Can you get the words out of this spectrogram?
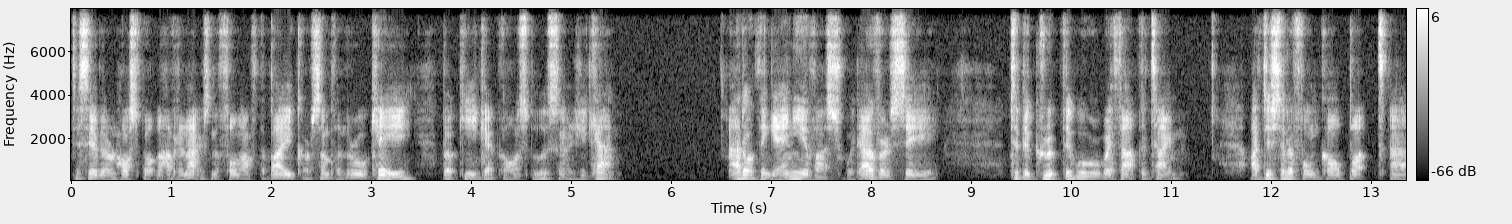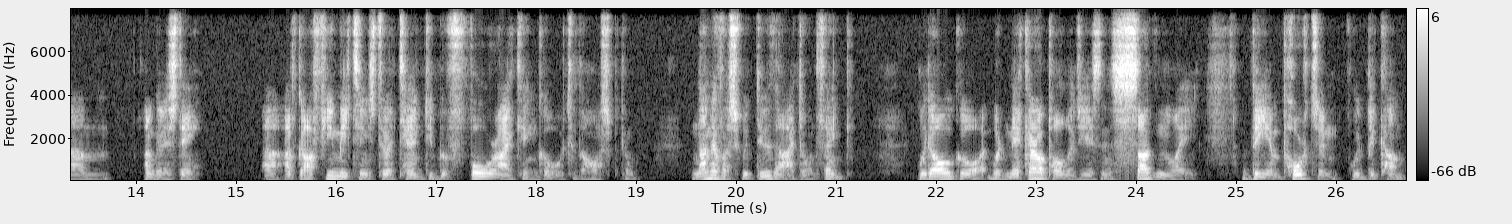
to say they're in hospital, they're having an accident, they're falling off the bike or something, they're okay, but can you get to the hospital as soon as you can? I don't think any of us would ever say, to the group that we were with at the time. I've just had a phone call, but um, I'm going to stay. Uh, I've got a few meetings to attend to before I can go to the hospital. None of us would do that, I don't think. We'd all go, would make our apologies, and suddenly the important would become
